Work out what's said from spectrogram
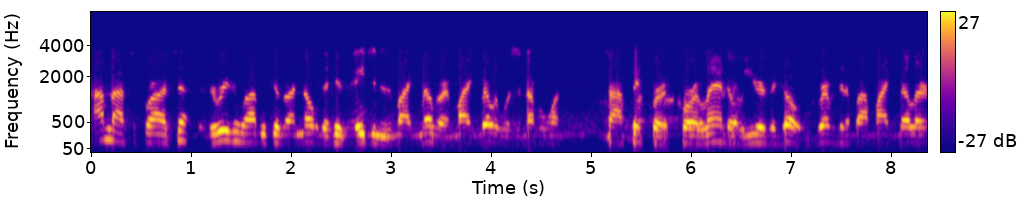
I'm not surprised. The reason why, because I know that his agent is Mike Miller, and Mike Miller was the number one top pick for for Orlando years ago. Represented by Mike Miller.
